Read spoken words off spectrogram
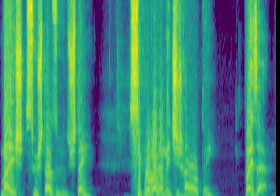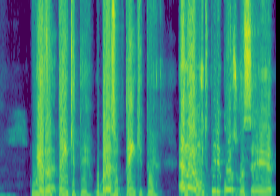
Mas se os Estados Unidos têm, se provavelmente Israel tem, Pois é. o Pois Irã é. tem que ter, o Brasil tem que ter. É, não, é muito perigoso você.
